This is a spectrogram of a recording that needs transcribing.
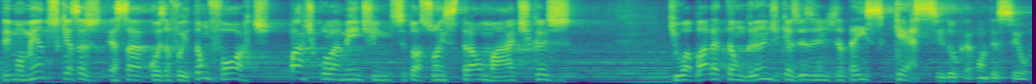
Tem momentos que essas, essa coisa foi tão forte, particularmente em situações traumáticas, que o abalo é tão grande que às vezes a gente até esquece do que aconteceu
